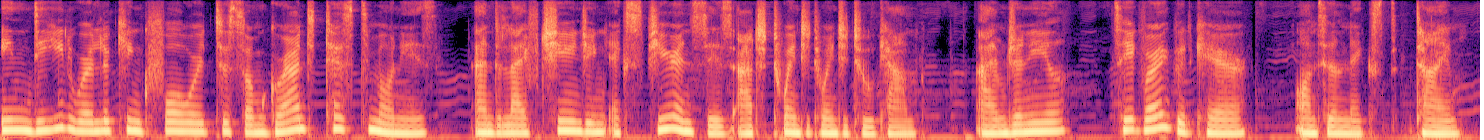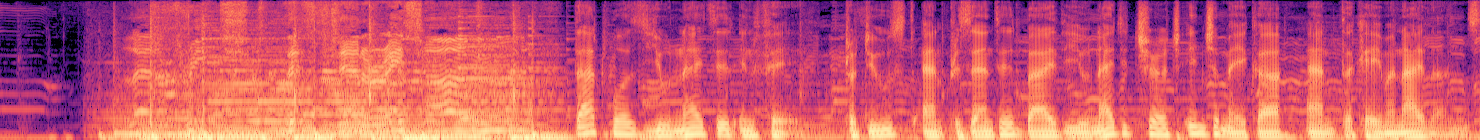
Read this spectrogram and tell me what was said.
Indeed, we're looking forward to some grand testimonies and life changing experiences at 2022 camp. I'm Janelle. Take very good care. Until next time. That was United in Faith, produced and presented by the United Church in Jamaica and the Cayman Islands,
